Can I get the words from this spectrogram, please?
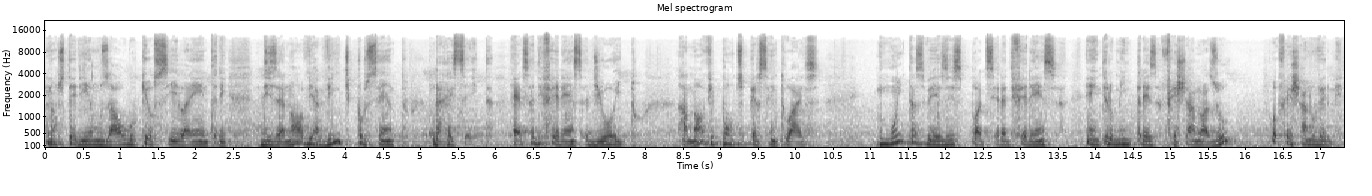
nós teríamos algo que oscila entre 19% a 20% da receita. Essa diferença de 8 a 9 pontos percentuais muitas vezes pode ser a diferença entre uma empresa fechar no azul ou fechar no vermelho.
